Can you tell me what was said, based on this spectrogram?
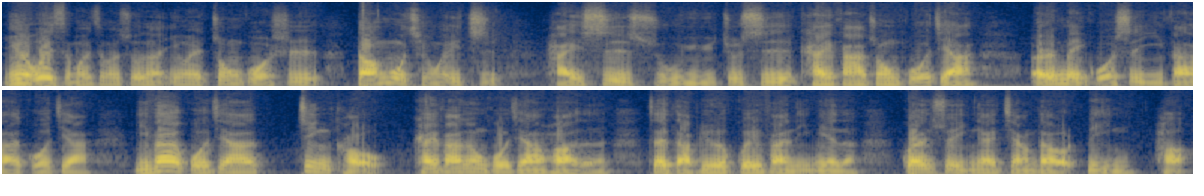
因为为什么会这么说呢？因为中国是到目前为止还是属于就是开发中国家，而美国是已发达国家。已发达国家进口开发中国家的话呢，在 W 的规范里面呢，关税应该降到零。好，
